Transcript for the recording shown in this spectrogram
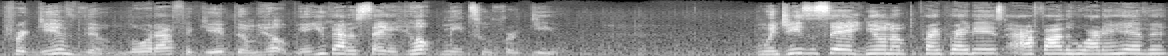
forgive them. Lord, I forgive them. Help me. You got to say, help me to forgive. When Jesus said, you don't know what to pray, pray this, our Father who art in heaven,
